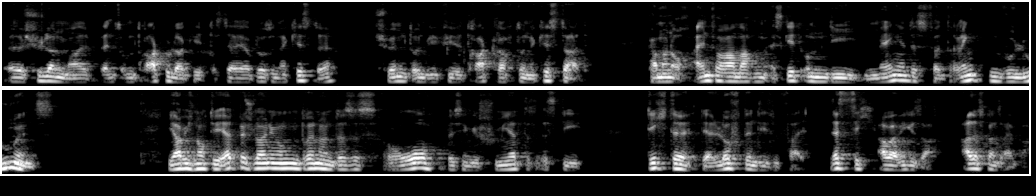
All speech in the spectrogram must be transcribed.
äh, Schülern mal, wenn es um Dracula geht, dass der ja bloß in der Kiste schwimmt und wie viel Tragkraft so eine Kiste hat. Kann man auch einfacher machen. Es geht um die Menge des verdrängten Volumens. Hier habe ich noch die Erdbeschleunigung drin und das ist roh, bisschen geschmiert. Das ist die Dichte der Luft in diesem Fall. Lässt sich aber, wie gesagt, alles ganz einfach.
